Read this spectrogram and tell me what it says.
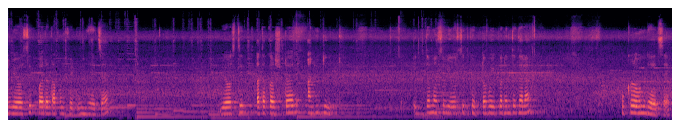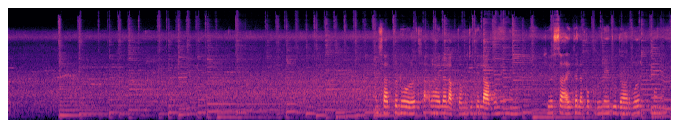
व्यवस्थित परत आपण फेटून घ्यायचं आहे. व्यवस्थित आता कस्टर्ड आणि दूध. एकदम असं व्यवस्थित घट्ट होईपर्यंत त्याला उकळवून घ्यायचं आहे. सारखं ढवळत राहायला लागतं म्हणजे ते लागू नये म्हणून. किंवा साय त्याला पकडू नये दुधावर म्हणून.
